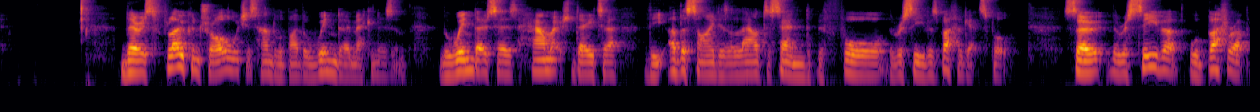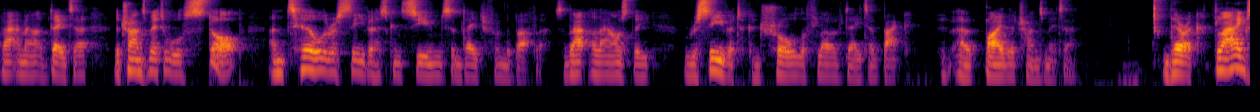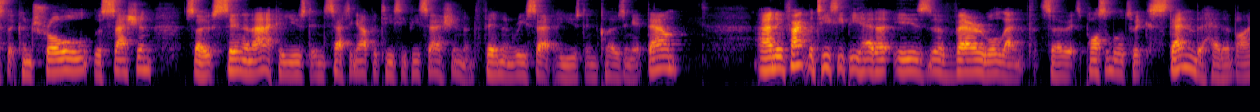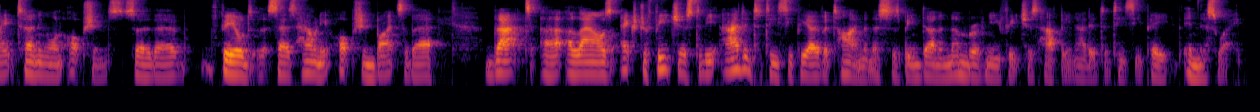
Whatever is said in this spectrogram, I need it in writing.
There is flow control, which is handled by the window mechanism. The window says how much data the other side is allowed to send before the receiver's buffer gets full. So the receiver will buffer up that amount of data. The transmitter will stop until the receiver has consumed some data from the buffer. So that allows the receiver to control the flow of data back uh, by the transmitter. There are flags that control the session. So SYN and ACK are used in setting up a TCP session, and FIN and reset are used in closing it down. And in fact, the TCP header is a variable length, so it's possible to extend the header by turning on options. So the field that says how many option bytes are there, that uh, allows extra features to be added to TCP over time. And this has been done. A number of new features have been added to TCP in this way.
